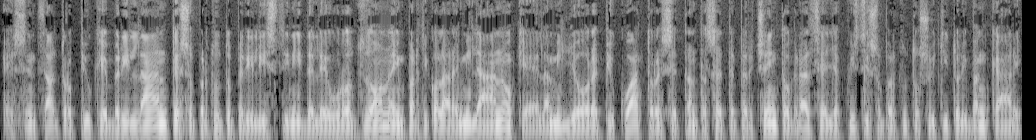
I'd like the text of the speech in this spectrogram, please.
è, senz'altro più che brillante, soprattutto per i listini dell'Eurozona, in particolare Milano, che è la migliore, più 4,77%, grazie agli acquisti soprattutto sui titoli bancari.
